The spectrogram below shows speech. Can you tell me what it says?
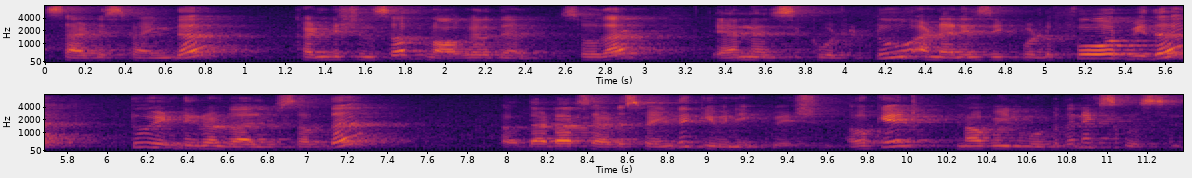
satisfying the conditions of logarithm. So that n is equal to 2 and n is equal to 4 with the two integral values of the uh, that are satisfying the given equation. Okay, now we will move to the next question.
